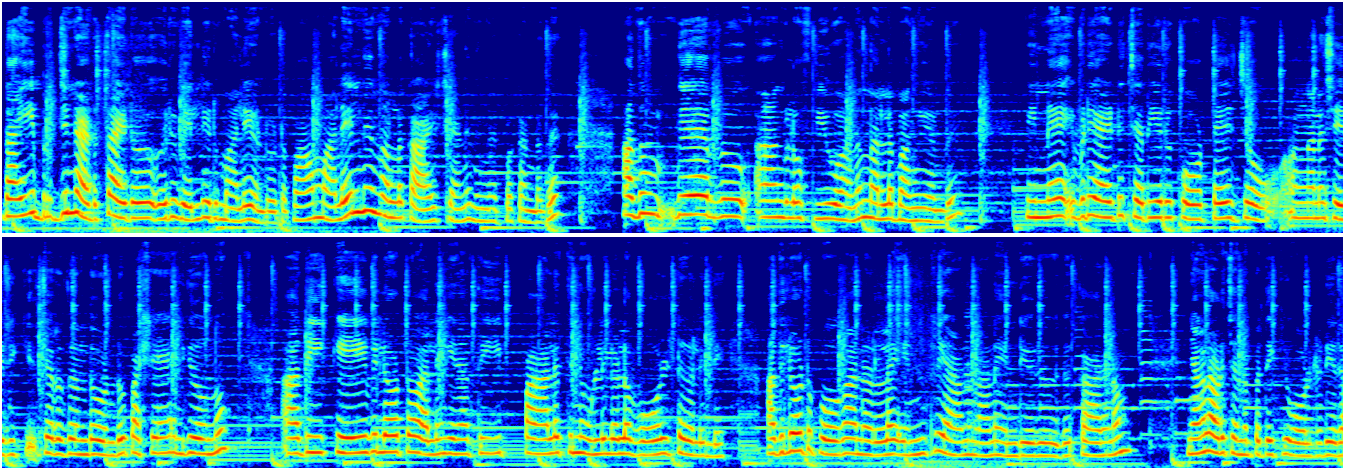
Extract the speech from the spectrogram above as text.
ദാ ഈ ബ്രിഡ്ജിന്റെ അടുത്തായിട്ട് ഒരു വലിയൊരു മലയുണ്ട് കേട്ടോ. അപ്പോൾ ആ മലയിൽ നിന്നുള്ള കാഴ്ചയാണ് നിങ്ങളിപ്പോൾ കണ്ടത്. അതും വേറൊരു ആംഗിൾ ഓഫ് വ്യൂ ആണ്. നല്ല ഭംഗിയുണ്ട്. പിന്നെ ഇവിടെയായിട്ട് ചെറിയൊരു കോട്ടേജോ അങ്ങനെ ശരിക്ക് ചെറുതെന്തോ ഉണ്ട്. പക്ഷേ എനിക്ക് തോന്നുന്നു അത് ഈ കേവിലോട്ടോ അല്ലെങ്കിൽ ഇതിനകത്ത് ഈ പാലത്തിനുള്ളിലുള്ള വോൾട്ടുകളില്ലേ അതിലോട്ട് പോകാനുള്ള എൻട്രി ആണെന്നാണ് എന്റെ ഒരു ഇത്. കാരണം ഞങ്ങൾ അവിടെ ചെന്നപ്പോഴത്തേക്ക് ഓൾറെഡി അത്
